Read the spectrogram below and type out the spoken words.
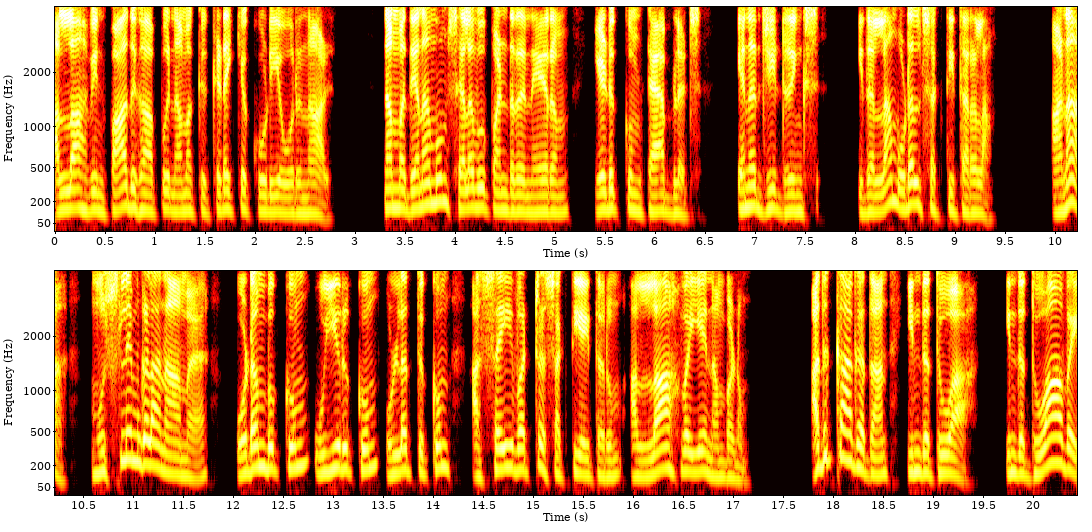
அல்லாஹ்வின் பாதுகாப்பு நமக்கு கிடைக்கக்கூடிய ஒரு நாள். நம்ம தினமும் செலவு பண்ற நேரம் எடுக்கும் டேப்லெட்ஸ் எனர்ஜி ட்ரிங்க்ஸ் இதெல்லாம் உடல் சக்தி தரலாம். ஆனா முஸ்லிம்களா நாம உடம்புக்கும் உயிருக்கும் உள்ளத்துக்கும் அசைவற்ற சக்தியை தரும் அல்லாஹ்வையே நம்பணும். அதுக்காக தான் இந்த துவா. இந்த துவாவை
